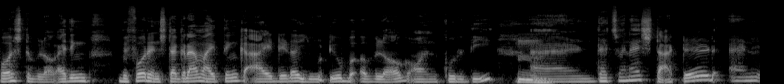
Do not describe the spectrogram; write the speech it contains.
first vlog i think before instagram i think i did a youtube uh, vlog on kurdi and that's when i started and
